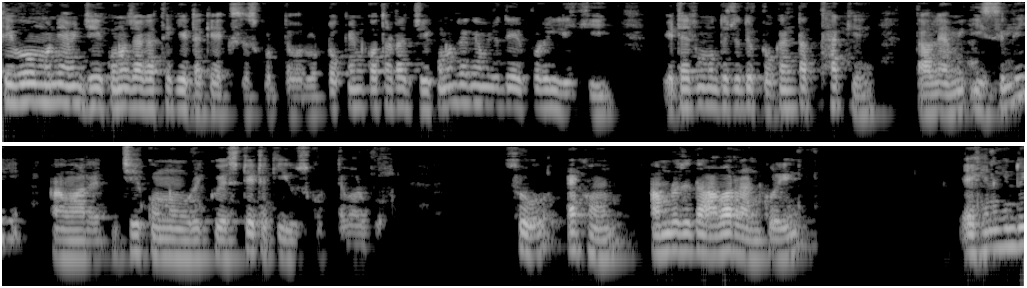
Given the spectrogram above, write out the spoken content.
সেভ হবে মানে আমি যে কোনো জায়গা থেকে এটাকে অ্যাক্সেস করতে পারব। টোকেন কথাটা যে কোনো জায়গায় আমি যদি এরপরে লিখি, এটার মধ্যে যদি টোকেনটা থাকে, তাহলে আমি ইজিলি আমার যে কোনো রিকোয়েস্টে এটাকে ইউজ করতে পারব। সো এখন আমরা যদি আবার রান করি, এখানে কিন্তু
